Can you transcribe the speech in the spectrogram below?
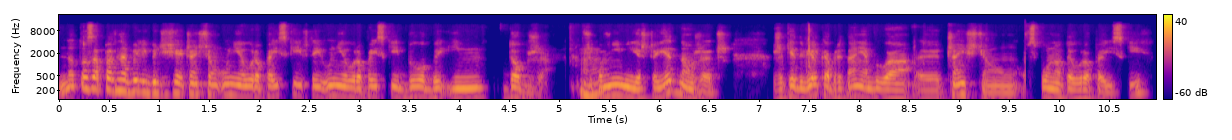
no to zapewne byliby dzisiaj częścią Unii Europejskiej i w tej Unii Europejskiej byłoby im dobrze. Mhm. Przypomnijmy jeszcze jedną rzecz, że kiedy Wielka Brytania była e, częścią wspólnot europejskich,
